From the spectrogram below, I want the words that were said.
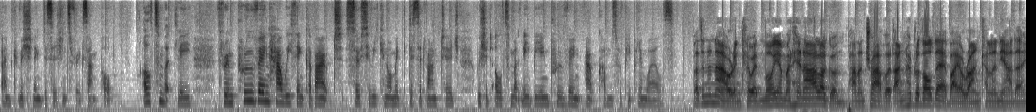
and commissioning decisions, for example ultimately, through improving how we think about socioeconomic disadvantage, we should ultimately be improving outcomes for people in Wales. Byddwn yn nawr yn clywed mwy am yr hyn a alogwn pan yn trafod anghydraddoldebau o ran canlyniadau,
